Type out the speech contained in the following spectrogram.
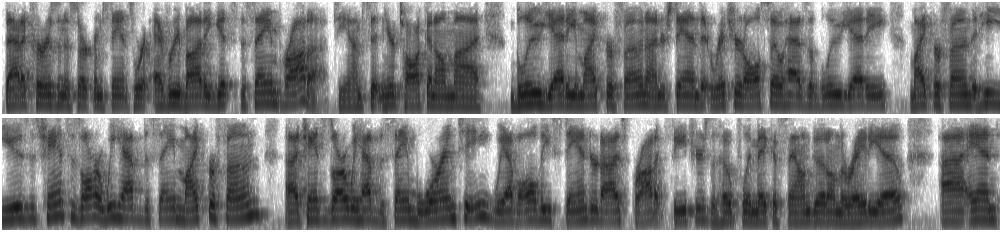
that occurs in a circumstance where everybody gets the same product. You know, I'm sitting here talking on my Blue Yeti microphone. I understand that Richard also has a Blue Yeti microphone that he uses. Chances are we have the same microphone. Uh, chances are we have the same warranty. We have all these standardized product features that hopefully make us sound good on the radio. Uh, and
